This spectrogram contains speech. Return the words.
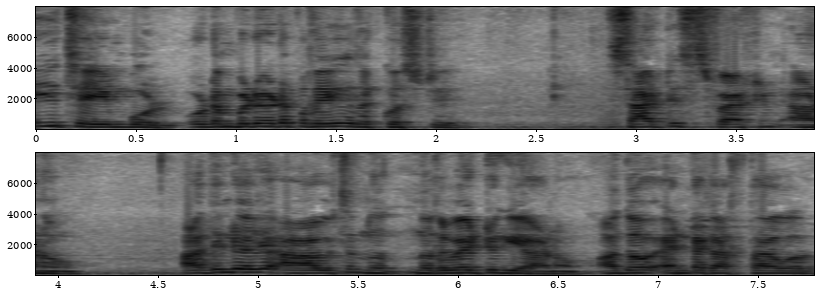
ഈ ചെയ്യുമ്പോൾ ഉടമ്പടിയുടെ പ്രീ റിക്വസ്റ്റ് സാറ്റിസ്ഫാക്ഷൻ ആണോ? അതിന്റെ ഒരു ആവശ്യം നിറവേറ്റുകയാണോ? അതോ എന്റെ കർത്താവ്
